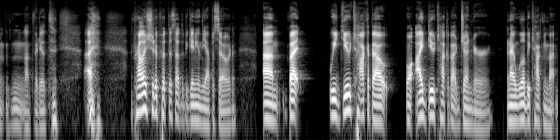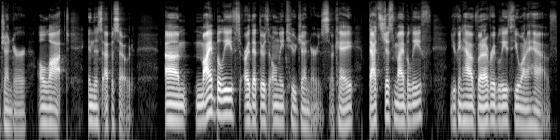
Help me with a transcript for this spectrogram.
Mm, not the video. I probably should have put this at the beginning of the episode. Um, but we do talk about, well, I do talk about gender, and I will be talking about gender a lot in this episode. Um, my beliefs are that there's only two genders, okay? That's just my belief. You can have whatever beliefs you want to have.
